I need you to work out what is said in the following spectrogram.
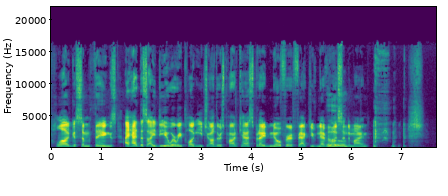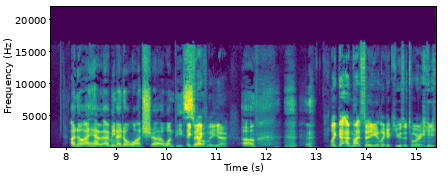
plug some things. I had this idea where we plug each other's podcast, but I know for a fact you've never Ooh. listened to mine. I know I have. I mean, I don't watch uh, One Piece. so, exactly. Yeah. um, Like that. I'm not saying it like accusatory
